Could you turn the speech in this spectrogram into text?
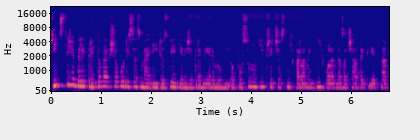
Říct, že byli Britové v šoku, když se z médií dozvěděli, že premiér mluví o posunutí předčasných parlamentních voleb na začátek května,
